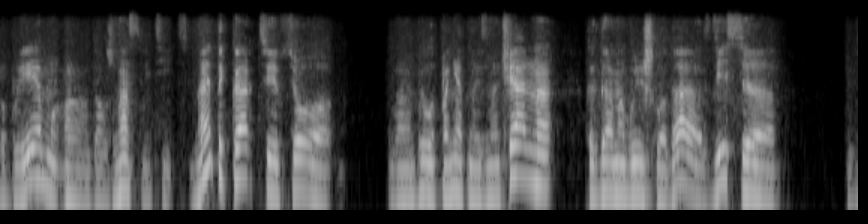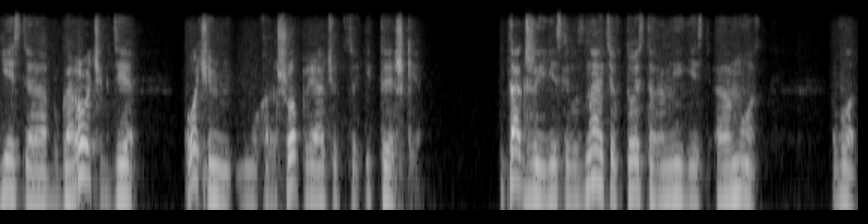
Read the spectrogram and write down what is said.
ББМ э, должна светить. На этой карте все э, было понятно изначально, когда она вышла, да. Здесь э, есть э, бугорочек, где очень ну, хорошо прячутся и тэшки. Также, если вы знаете, в той стороне есть э, мост. Вот.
